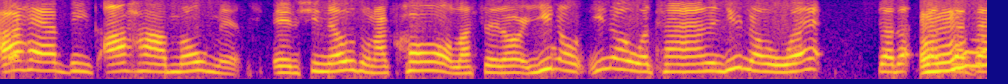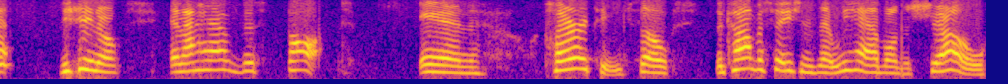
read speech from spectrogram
I have these aha moments, and she knows when I call. I said, "Oh, you know, you know what time, and you know what, da, da, da, da, da. you know." And I have this thought and clarity. So the conversations that we have on the show,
